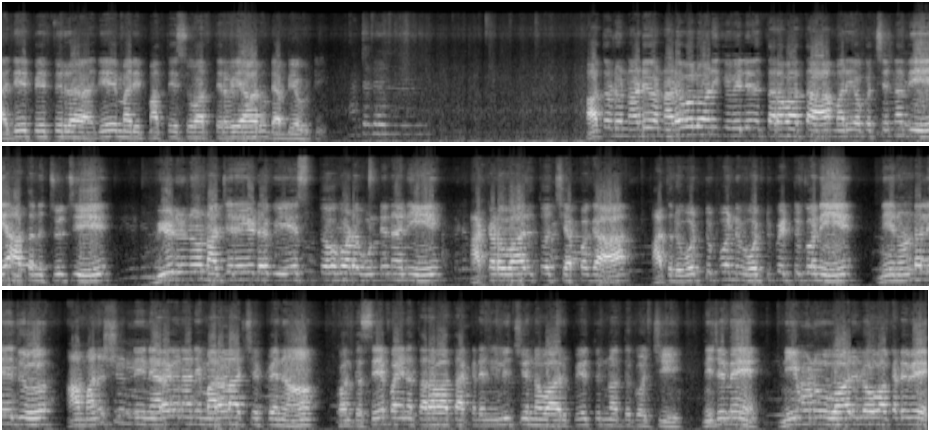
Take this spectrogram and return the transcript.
అదే పేతురు అదే మరి మత్తయి సువార్త ఇరవై ఆరు డెబ్బై ఒకటి. అతడు నడు నడవలోనికి వెళ్ళిన తర్వాత మరి ఒక చిన్నది అతను చూచి వీడును నజరేయుడకు యేసుతో కూడా ఉండినని అక్కడ వారితో చెప్పగా అతడు ఒట్టుకొని ఒట్టు పెట్టుకొని నేనుండలేదు ఆ మనుషుని నేను ఎరగనని మరలా చెప్పాను. కొంతసేపు అయిన తర్వాత అక్కడ నిలిచి ఉన్న వారు పేతురు నద్దకు వచ్చి నిజమే నీవు నువ్వు వారిలో ఒకడివే.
